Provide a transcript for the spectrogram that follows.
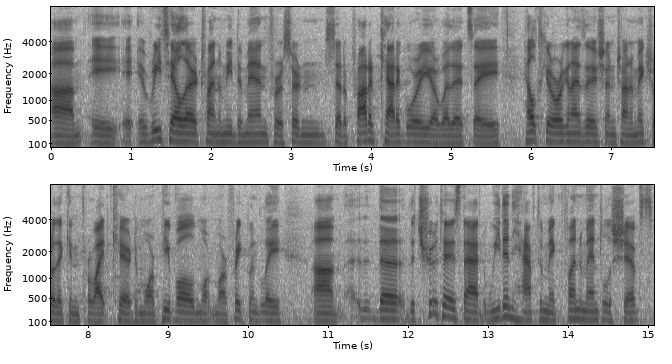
um, a, a, retailer trying to meet demand for a certain set of product category or whether it's a healthcare organization trying to make sure they can provide care to more people more, more frequently. Um, the, the truth is that we didn't have to make fundamental shifts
